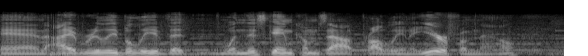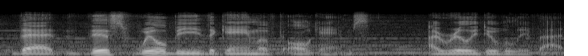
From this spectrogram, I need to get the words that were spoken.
and I really believe that when this game comes out, probably in a year from now, that this will be the game of all games. I really do believe that.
